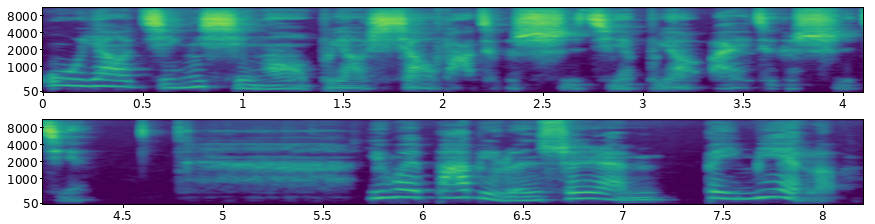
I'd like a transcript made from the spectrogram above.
务要警醒哦，不要效法这个世界，不要爱这个世界。因为巴比伦虽然被灭了，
